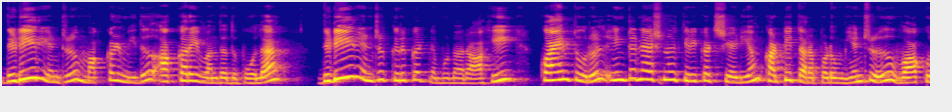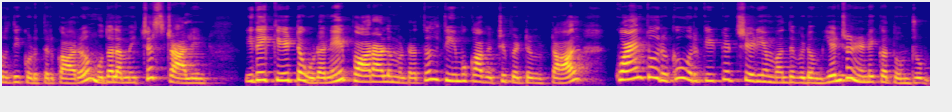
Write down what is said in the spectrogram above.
திடீர் என்று மக்கள் மீது அக்கறை வந்தது போல திடீர் என்று கிரிக்கெட் நிபுணராகி கோயம்புத்தூரில் இன்டர்நேஷனல் கிரிக்கெட் ஸ்டேடியம் கட்டித்தரப்படும் என்று வாக்குறுதி கொடுத்திருக்காரு முதலமைச்சர் ஸ்டாலின். இதை கேட்ட உடனே பாராளுமன்றத்தில் திமுக வெற்றி பெற்றுவிட்டால் கோயம்புத்தூருக்கு ஒரு கிரிக்கெட் ஸ்டேடியம் வந்துவிடும் என்று நினைக்க தோன்றும்.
